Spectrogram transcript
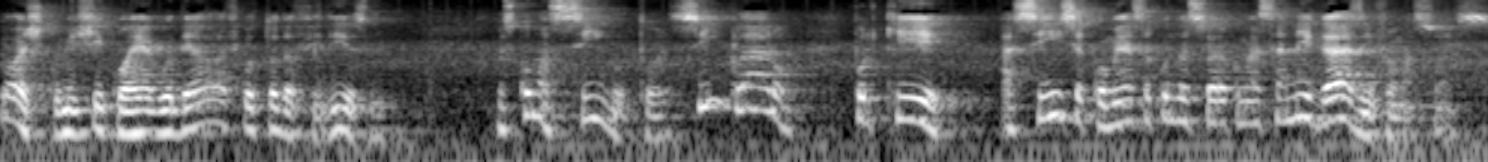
Lógico, mexi com a ego dela, ela ficou toda feliz, né? Mas como assim, doutor? Sim, claro, porque a ciência começa quando a senhora começa a negar as informações.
